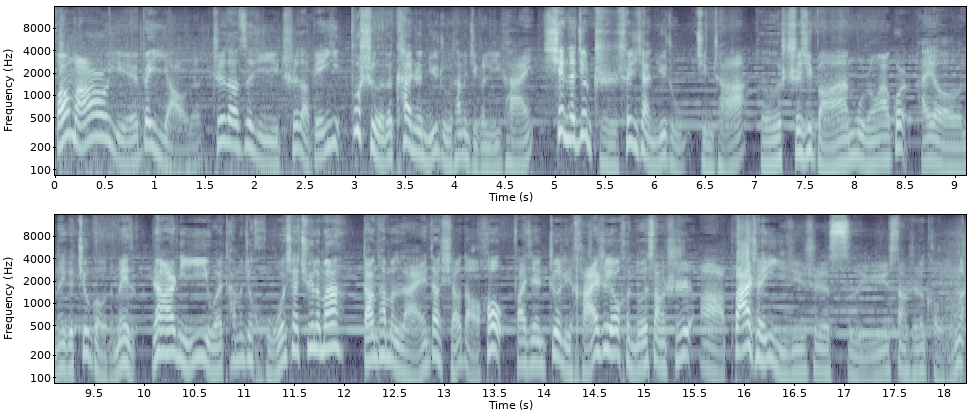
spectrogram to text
黄毛也被咬了，知道自己迟早变异，不舍得看着女主他们几个离开。现在就只剩下女主、警察和实习保安慕容阿贵，还有那个救狗的妹子。然而，你以为他们就活下去了吗？当他们来到小岛后，发现这里还是有很多丧尸啊，八成已经是死于丧尸的口中了。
